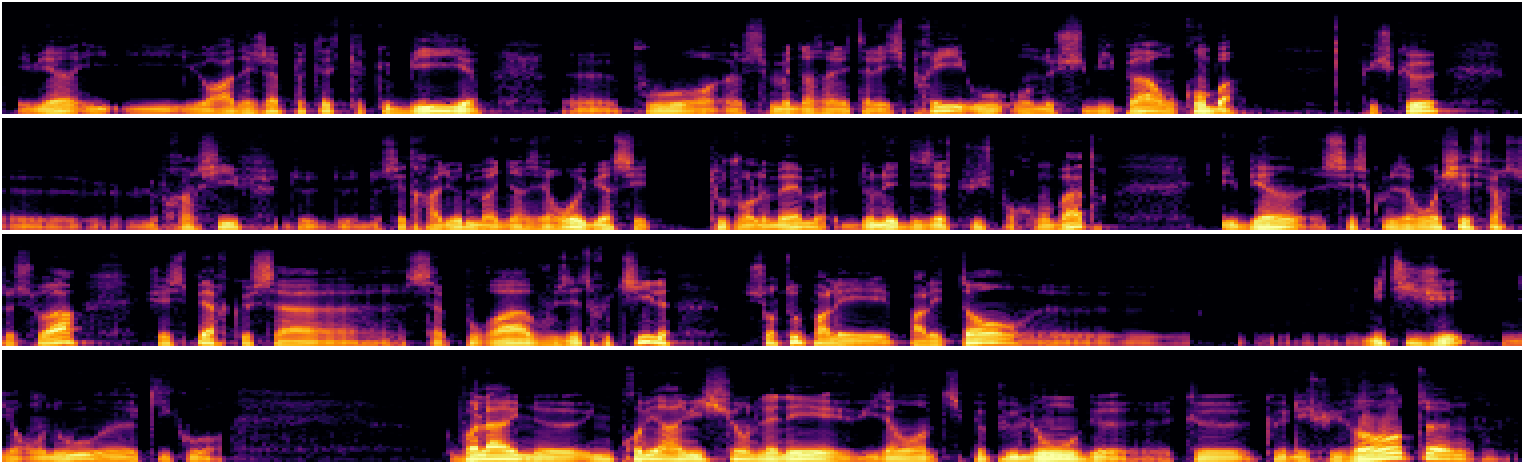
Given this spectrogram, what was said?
eh bien, il, aura déjà peut-être quelques billes euh, pour se mettre dans un état d'esprit où on ne subit pas, on combat. Puisque le principe de, cette radio de Meridian Zéro, eh bien, c'est toujours le même, donner des astuces pour combattre. Eh bien, c'est ce que nous avons essayé de faire ce soir. J'espère que ça, pourra vous être utile, surtout par les, temps mitigé, dirons-nous, qui court. Voilà une, première émission de l'année, évidemment un petit peu plus longue que, les suivantes.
